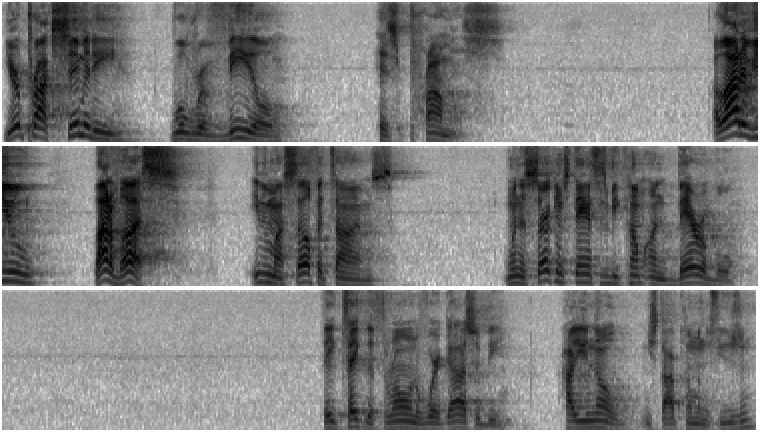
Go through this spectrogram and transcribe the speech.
Your proximity will reveal his promise. A lot of you, a lot of us, even myself at times, when the circumstances become unbearable, they take the throne of where God should be. How you know? You stop coming to fusion.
